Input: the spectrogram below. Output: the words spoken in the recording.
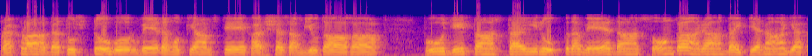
प्रह्लादतुष्टुवुर्वेदमुख्यांस्ते हर्षसंयुताः पूजितास्तैरुक्तवेदा सोङ्कारा दैत्यनायक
